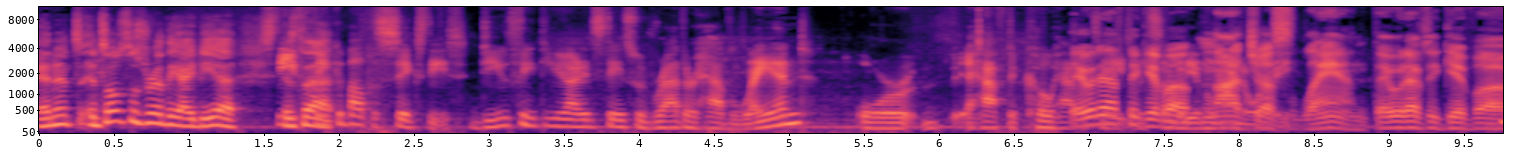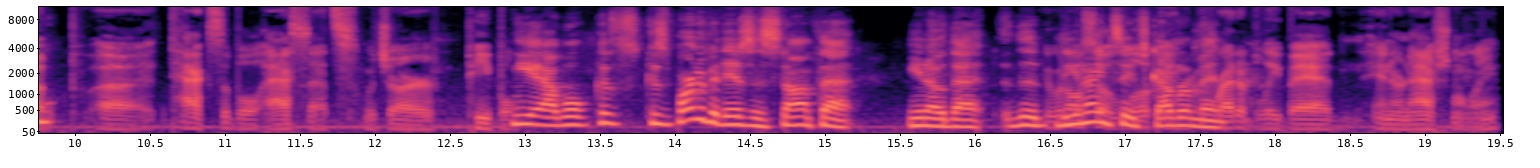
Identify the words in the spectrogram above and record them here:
and it's it's also sort of the idea Steve, is that think about the 60s. Do you think the United States would rather have land or have to cohabitate They would have to give up somebody of a not minority? just land; they would have to give up uh, taxable assets, which are people. yeah, well, because part of it is it's not that you know that the, It would the United also States look government incredibly bad internationally.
